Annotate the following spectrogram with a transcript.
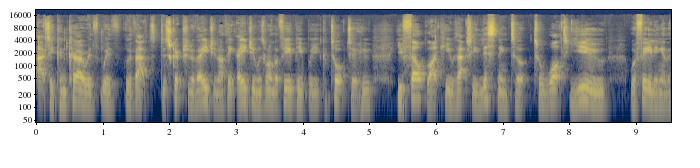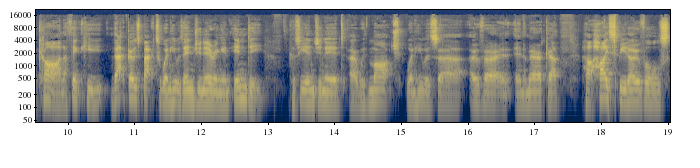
actually concur with, with, with that description of Adrian. I think Adrian was one of the few people you could talk to who you felt like he was actually listening to to what you were feeling in the car. And I think he that goes back to when he was engineering in Indy because he engineered uh, with March when he was uh, over in, America. High speed ovals.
